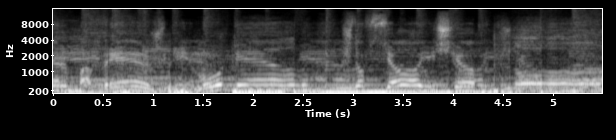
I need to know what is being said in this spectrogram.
Ветер по-прежнему пел, что все еще ночь,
